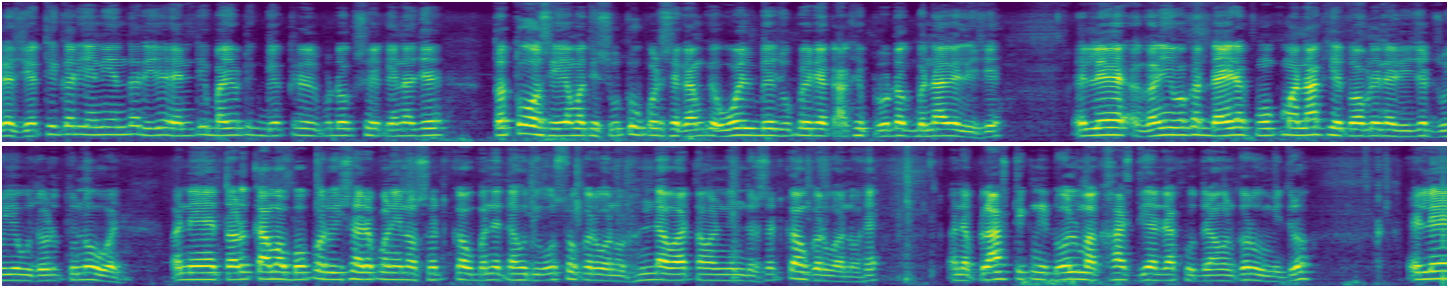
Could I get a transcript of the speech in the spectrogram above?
એટલે જેથી કરી એની અંદર જે એન્ટીબાયોટિક બેક્ટેરિયલ પ્રોડક્ટ છે એના જે તત્વો છે, એમાંથી છૂટવું પડશે. કારણ કે ઓઇલ બેઝ ઉપર એક આખી પ્રોડક્ટ બનાવેલી છે. એટલે ઘણી વખત ડાયરેક્ટ પંપમાં નાખીએ તો આપણે એને રિઝલ્ટ જોઈએ એવું જડતું ન હોય. અને તડકામાં બપોર વિચારે પણ એનો છંટકાવ બને ત્યાં સુધી ઓછો કરવાનો, ઠંડા વાતાવરણની અંદર છંટકાવ કરવાનો છે. અને પ્લાસ્ટિકની ડોલમાં ખાસ ધ્યાન રાખવું દ્રાવણ કરવું મિત્રો. એટલે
